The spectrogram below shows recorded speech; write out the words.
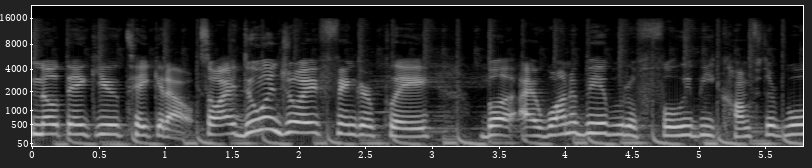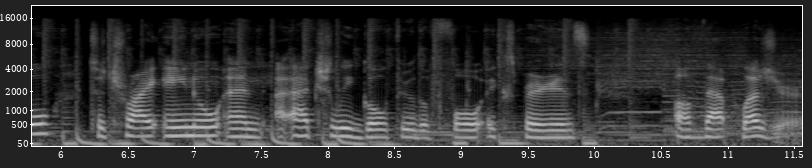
no thank you, take it out. So I do enjoy finger play, but I wanna be able to fully be comfortable to try anal and actually go through the full experience of that pleasure.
